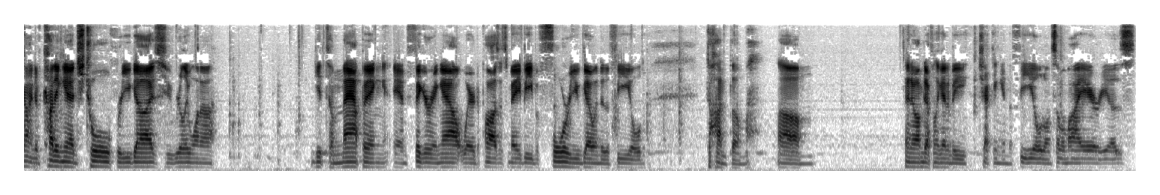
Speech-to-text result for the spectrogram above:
kind of cutting edge tool for you guys who really want to get to mapping and figuring out where deposits may be before you go into the field to hunt them. Um, I know I'm definitely going to be checking in the field on some of my areas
